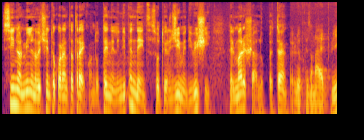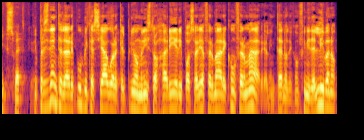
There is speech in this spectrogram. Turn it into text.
sino al 1943, quando ottenne l'indipendenza sotto il regime di Vichy del maresciallo Pétain. Il Presidente della Repubblica si augura che il primo ministro Hariri possa riaffermare e confermare all'interno dei confini del Libano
